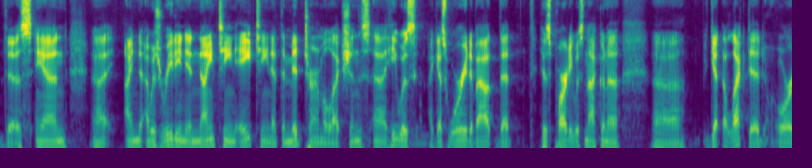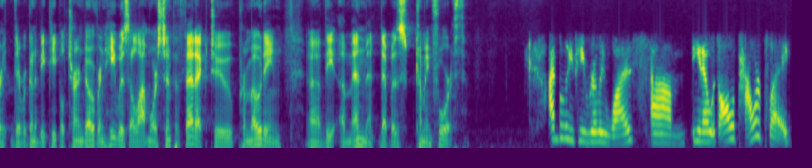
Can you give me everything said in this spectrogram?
this. And uh, I, I, was reading in 1918 at the midterm elections, uh, he was, I guess, worried about that his party was not going to uh, get elected or there were going to be people turned over. And he was a lot more sympathetic to promoting uh, the amendment that was coming forth. I believe he really was. Um, you know, it was all a power play.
